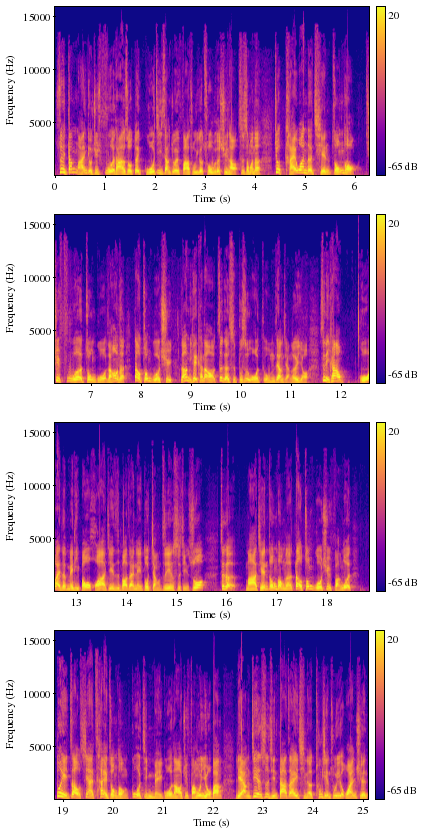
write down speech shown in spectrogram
所以当马英九去附和他的时候，对国际上就会发出一个错误的讯号，是什么呢？就台湾的前总统去附和中国，然后呢到中国去，然后你可以看到哦，这个是不是我我们这样讲而已哦？是你看到国外的媒体，包括《华尔街日报》在内，都讲这件事情，说这个马前总统呢到中国去访问。对照现在蔡总统过境美国，然后去访问友邦，两件事情搭在一起呢，凸显出一个完全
